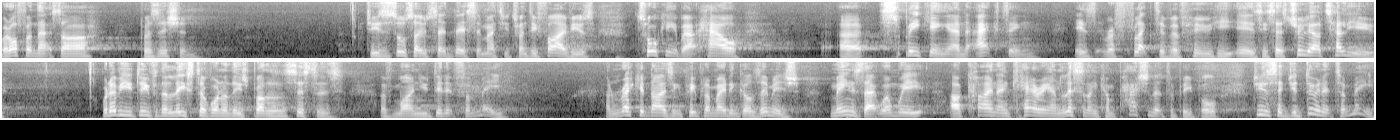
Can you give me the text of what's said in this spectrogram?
but often that's our position. Jesus also said this in Matthew 25. He was talking about how uh, speaking and acting is reflective of who he is. He says, Truly, I'll tell you, whatever you do for the least of one of these brothers and sisters of mine, you did it for me. And recognizing people are made in God's image means that when we are kind and caring and listen and compassionate to people, Jesus said, You're doing it to me.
